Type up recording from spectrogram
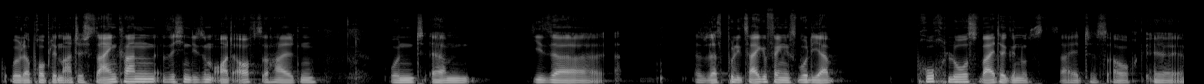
oder problematisch sein kann, sich in diesem Ort aufzuhalten. Und ähm, dieser, also das Polizeigefängnis wurde ja bruchlos weitergenutzt, seit es auch äh,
